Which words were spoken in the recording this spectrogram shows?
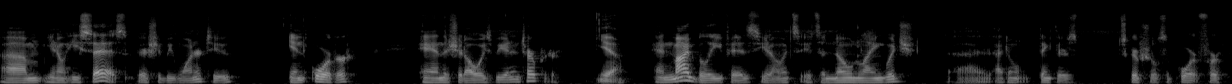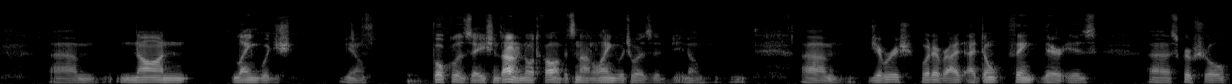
um, you know, he says there should be one or two in order, and there should always be an interpreter. Yeah. And my belief is, you know, it's it's a known language. Uh, I don't think there's scriptural support for um, non-language, you know, vocalizations. I don't even know what to call it. If it's not a language, what is it? You know, um, gibberish, whatever. I, I don't think there is uh, scriptural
